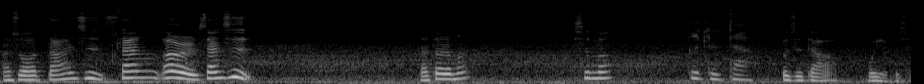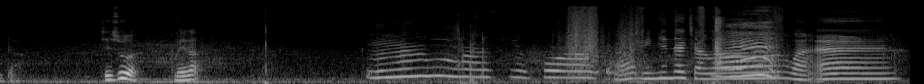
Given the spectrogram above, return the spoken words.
他说答案是三二三四，答对了吗？是吗？不知道。不知道，我也不知道。结束了，没了。嗯。好，明天再讲喽，晚安。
